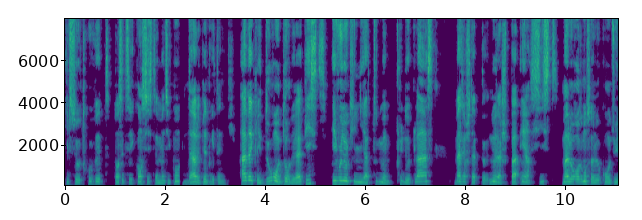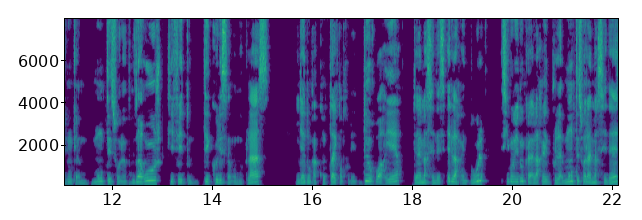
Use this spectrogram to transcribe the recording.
il se retrouvait dans cette séquence systématiquement derrière le pilote britannique. Avec les deux en dehors de la piste, et voyant qu'il n'y a tout de même plus de place, Verstappen ne lâche pas et insiste. Malheureusement, ça le conduit donc à monter sur le boudin rouge, qui fait donc décoller sa monoplace. Il y a donc un contact entre les deux roues arrière de la Mercedes et de la Red Bull, ce qui conduit donc à la Red Bull à monter sur la Mercedes,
